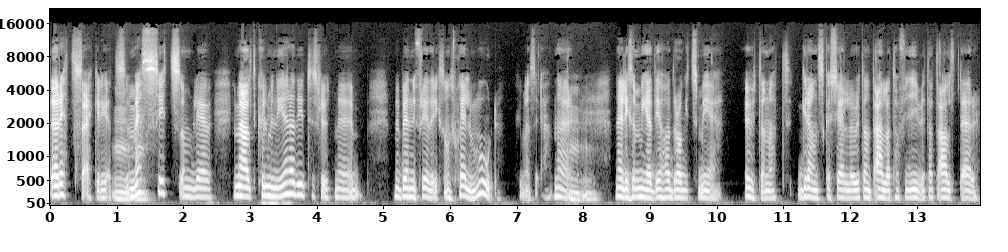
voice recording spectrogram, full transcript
rättssäkerhetsmässigt. Mm. Som blev, med allt kulminerade ju till slut med med Benny Fredrikssons självmord. Kan man säga. När, mm, mm. när liksom media har dragits med utan att granska källor, utan att alla tar för givet att allt är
